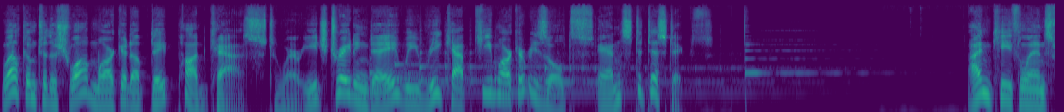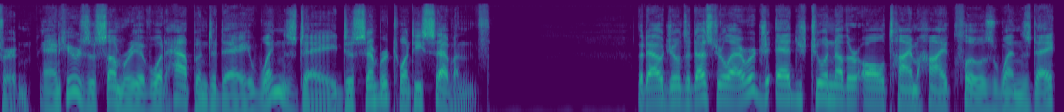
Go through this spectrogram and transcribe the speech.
Welcome to the Schwab Market Update podcast, where each trading day we recap key market results and statistics. I'm Keith Lansford, and here's a summary of what happened today, Wednesday, December 27th. The Dow Jones Industrial Average edged to another all time high close Wednesday,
